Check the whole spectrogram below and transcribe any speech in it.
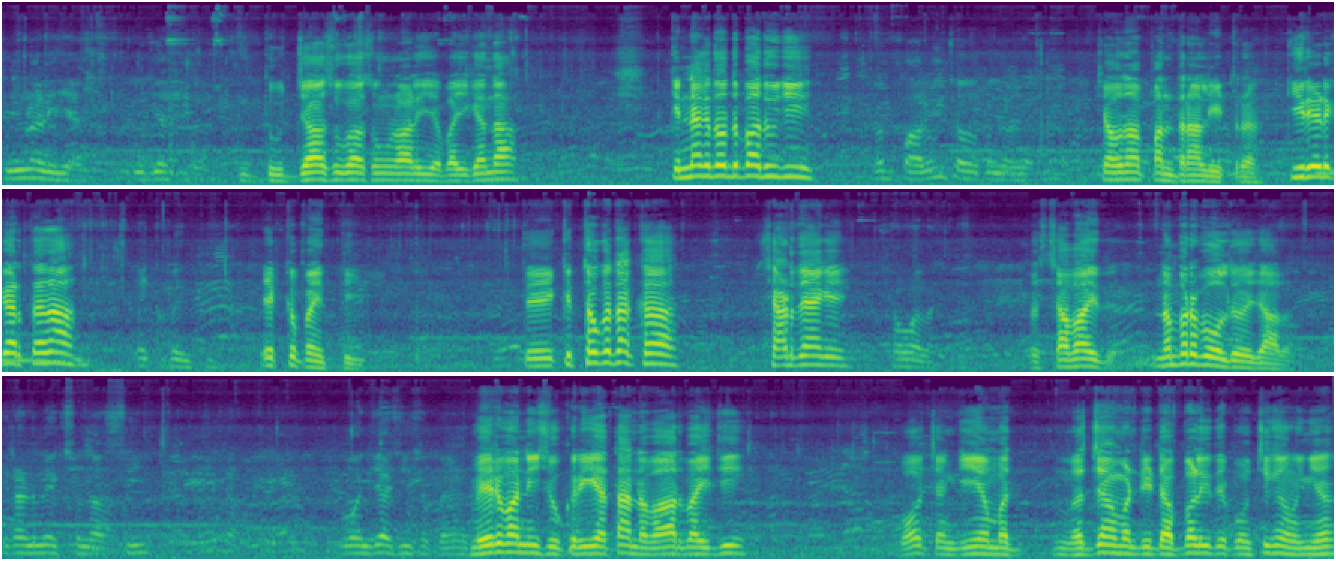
ਸੂਣ ਵਾਲੀ ਆ। ਦੂਜਾ ਸੂਆ ਸੂਣ ਵਾਲੀ ਆ ਬਾਈ ਕਹਿੰਦਾ। ਕਿੰਨਾ ਕੁ ਦੁੱਧ ਪਾ ਦੂ ਜੀ 14 ਕਿਲੋ 14 15 ਲੀਟਰ। ਕੀ ਰੇਟ ਕਰਤਾ ਇਹਦਾ? 1.35 1.35 ਤੇ ਕਿੱਥੋਂ ਕੁ ਤੱਕ ਛੱਡ ਦਿਆਂਗੇ? ਸਵਾ ਲੱਖ। ਬਾਈ ਨੰਬਰ ਬੋਲ ਦਿਓ ਯਾਦ। 91 180 52665 ਮਿਹਰਬਾਨੀ, ਸ਼ੁਕਰੀਆ, ਧੰਨਵਾਦ ਬਾਈ ਜੀ। ਬਹੁਤ ਚੰਗੀਆਂ ਮੱਝਾਂ ਮੰਡੀ ਡੱਬ ਵਾਲੀ ਤੇ ਪਹੁੰਚੀਆਂ ਹੋਈਆਂ।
